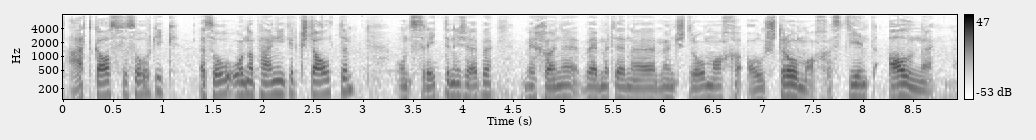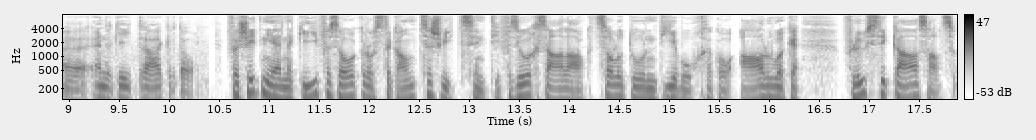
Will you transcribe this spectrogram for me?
die Erdgasversorgung so unabhängiger gestalten. Und das Dritte ist eben, wir können, wenn wir dann äh, Strom machen, auch Strom machen. Es dient allen äh, Energieträgern hier. Verschiedene Energieversorger aus der ganzen Schweiz sind die Versuchsanlage Solothurn diese Woche anschauen. Flüssiggas als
